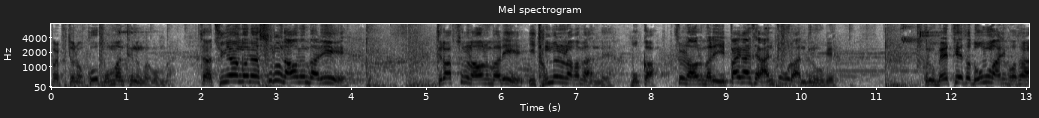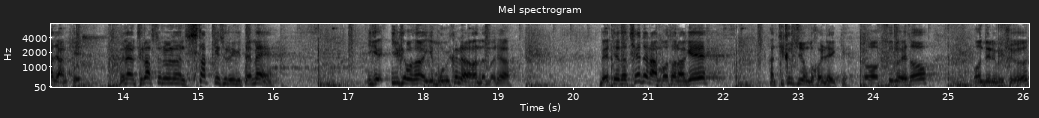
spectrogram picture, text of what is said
발 붙여놓고, 몸만 트는 거야, 몸만. 자, 중요한 거는 through 나오는 발이, drop through 나오는 발이 이 정면으로 나가면 안 돼. 못 가. 수로 나오는 발이 이 빨간색 안쪽으로 안 들어오게. 그리고 매트에서 너무 많이 벗어나지 않게. 왜냐면 drop through는 스탑 기술이기 때문에 이게 이렇게 벗어나 이게 몸이 끌려 나간단 말이야. 매트에서 최대한 안 벗어나게 한 뒤꿈치 정도 걸려 있게. 어, 수로에서 원드리블 슛.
